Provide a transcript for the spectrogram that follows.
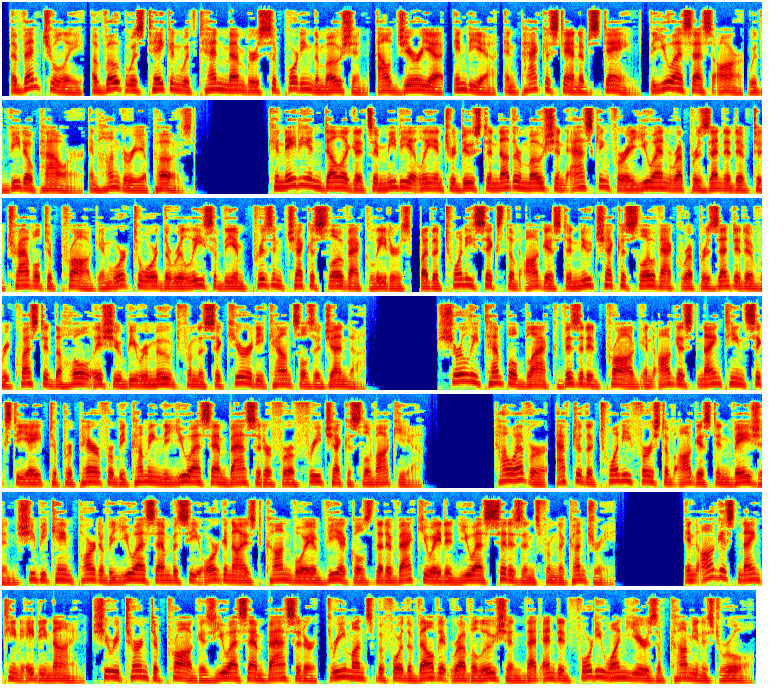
Eventually, a vote was taken with 10 members supporting the motion. Algeria, India, and Pakistan abstained, the USSR with veto power and Hungary opposed. Canadian delegates immediately introduced another motion asking for a UN representative to travel to Prague and work toward the release of the imprisoned Czechoslovak leaders. By the 26th of August, a new Czechoslovak representative requested the whole issue be removed from the Security Council's agenda. Shirley Temple Black visited Prague in August 1968 to prepare for becoming the U.S. ambassador for a free Czechoslovakia. However, after the 21 August invasion she became part of a U.S. Embassy-organized convoy of vehicles that evacuated U.S. citizens from the country. In August 1989, she returned to Prague as U.S. ambassador, three months before the Velvet Revolution that ended 41 years of communist rule.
